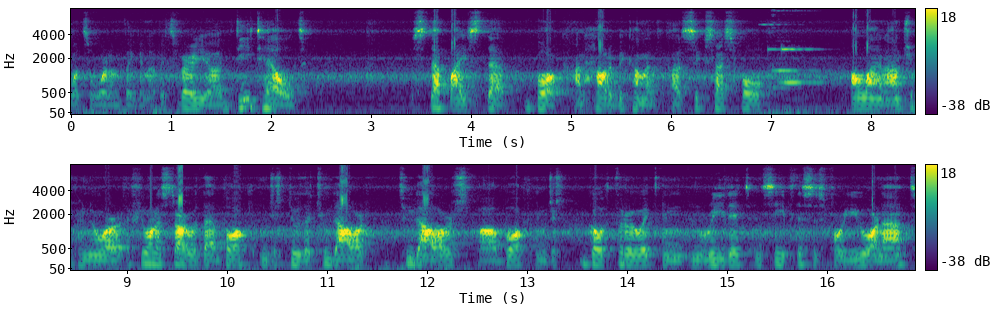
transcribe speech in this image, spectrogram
what's the word I'm thinking of? It's very uh, detailed step-by-step book on how to become a, a successful online entrepreneur, if you want to start with that book and just do the two dollar two dollars uh, book and just go through it and, and, read it and see if this is for you or not.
